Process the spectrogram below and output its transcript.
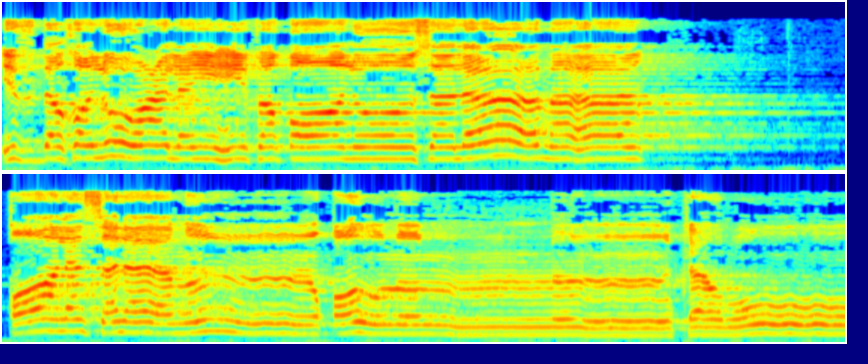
إذ دخلوا عليه فقالوا سلاما. قال سلام قوم منكرون.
